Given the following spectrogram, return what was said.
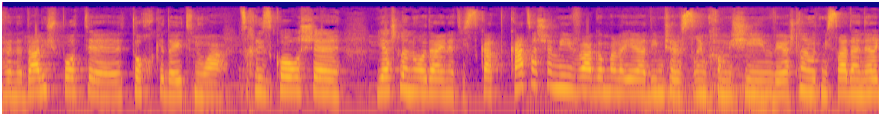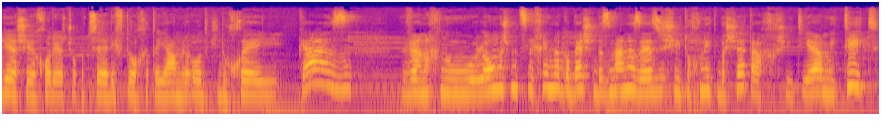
ונדע לשפוט uh, תוך כדי תנועה. צריך לזכור שיש לנו עדיין את עסקת קצ"א שמעיבה גם על היעדים של 2050, ויש לנו את משרד האנרגיה שיכול להיות שרוצה לפתוח את הים לעוד קידוחי גז. ואנחנו לא ממש מצליחים לגבש בזמן הזה איזושהי תוכנית בשטח שהיא תהיה אמיתית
